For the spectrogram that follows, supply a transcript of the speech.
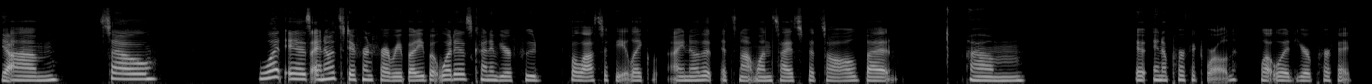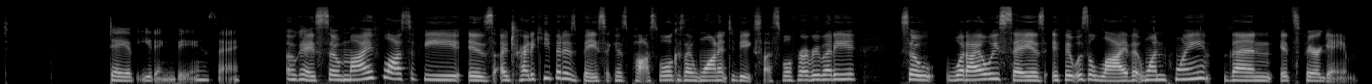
Yeah. Um. So, what is? I know it's different for everybody, but what is kind of your food philosophy? Like, I know that it's not one size fits all, but, um, in a perfect world, what would your perfect day of eating be? Say. Okay, so my philosophy is I try to keep it as basic as possible because I want it to be accessible for everybody. So, what I always say is if it was alive at one point, then it's fair game.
